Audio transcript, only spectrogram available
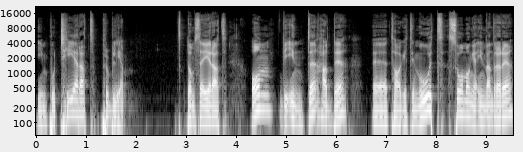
importerat problem. De säger att om vi inte hade eh, tagit emot så många invandrare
